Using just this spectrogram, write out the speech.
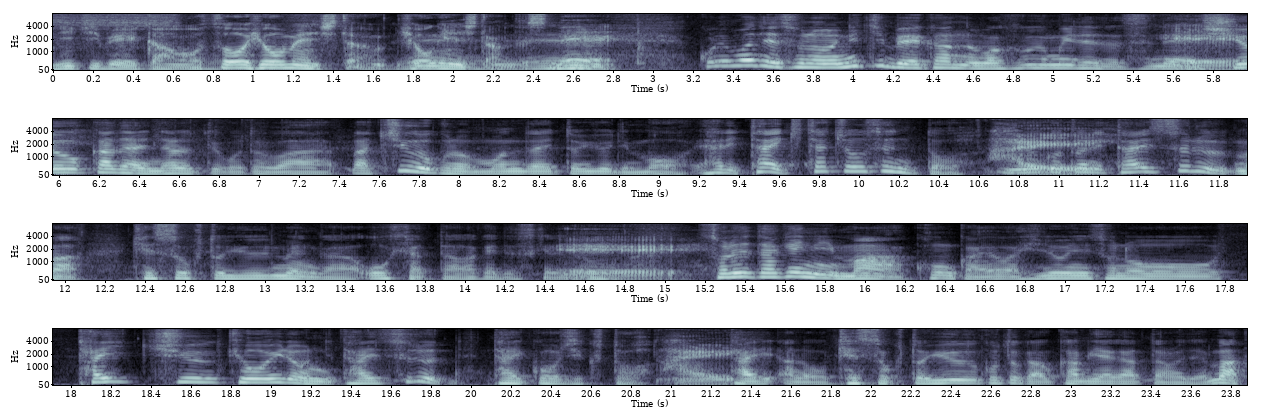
日米韓をそう表現した表現したんですね。これまでその日米韓の枠組みでですね、主要課題になるということは、まあ、中国の問題というよりも、やはり対北朝鮮ということに対する、まあ、結束という面が大きかったわけですけれども、それだけに、まあ、今回は非常にその対中脅威論に対する対抗軸と、はい、対あの結束ということが浮かび上がったので、まあ、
